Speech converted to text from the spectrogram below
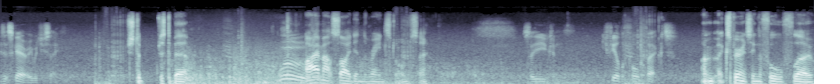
Is it scary, would you say? Just a just a bit. Whoa! I am outside in the rainstorm, so So you can you feel the full effect. I'm experiencing the full flow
